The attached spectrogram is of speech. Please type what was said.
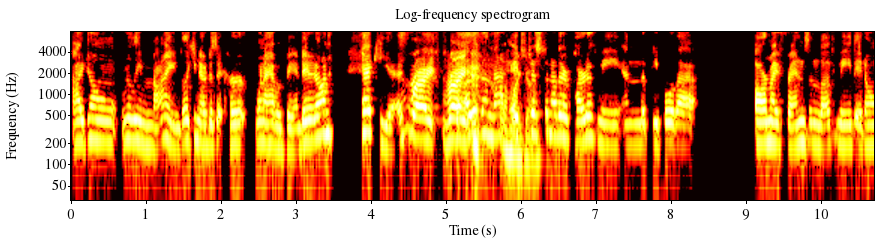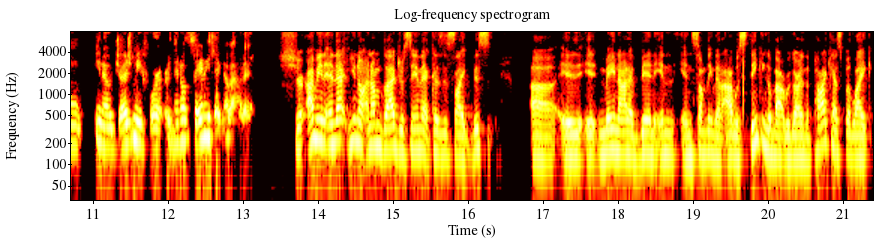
I don't really mind. Like, you know, does it hurt when I have a band aid on? Heck yes. Right, right. But other than that, oh it's gosh. just another part of me and the people that are my friends and love me they don't you know judge me for it or they don't say anything about it sure i mean and that you know and i'm glad you're saying that because it's like this uh it, it, may not have been in in something that i was thinking about regarding the podcast but like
